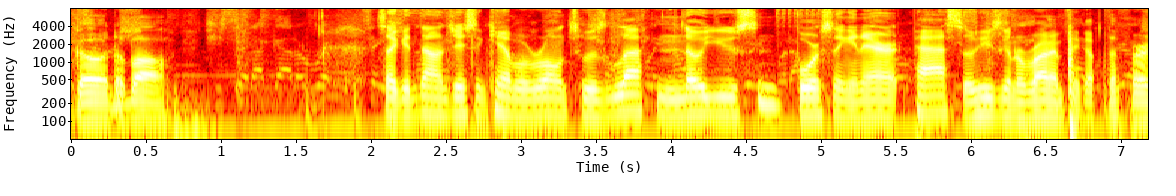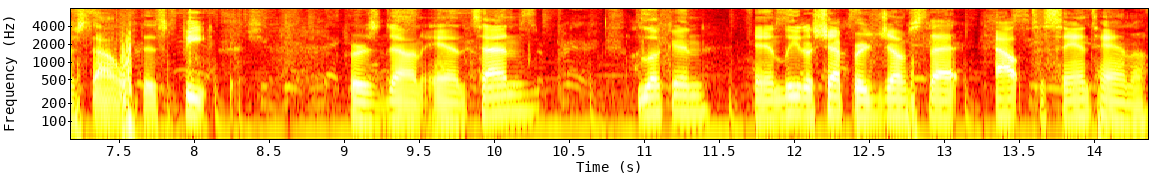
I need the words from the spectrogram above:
go of the ball. Second down, Jason Campbell rolling to his left. No use in forcing an errant pass, so he's going to run and pick up the first down with his feet. First down and 10. Looking, and Lito Sheppard jumps that out to Santana.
